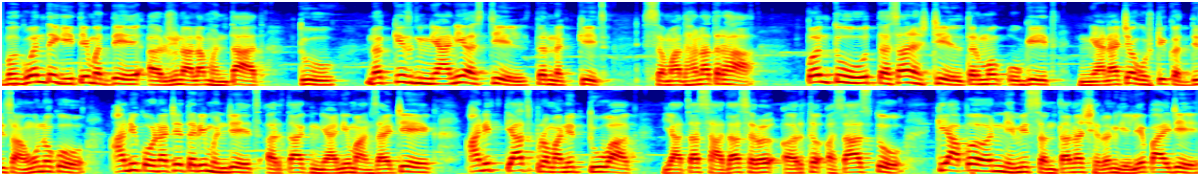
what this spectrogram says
भगवंत गीतेमध्ये अर्जुनाला म्हणतात तू नक्कीच ज्ञानी असतील तर नक्कीच समाधानात राहा. पण तू तसा नसशील तर मग उगीच ज्ञानाच्या गोष्टी कधी सांगू नको. आणि कोणाचे तरी म्हणजेच अर्थात ज्ञानी माणसाचे एक. आणि त्याचप्रमाणे तू वाघ याचा साधा सरळ अर्थ असा असतो की आपण नेहमी संतांना शरण गेले पाहिजे.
